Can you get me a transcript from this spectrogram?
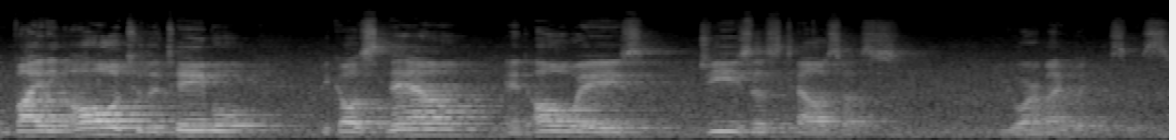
inviting all to the table, because now and always Jesus tells us you are my witnesses.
